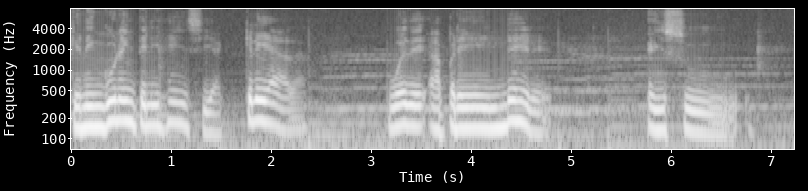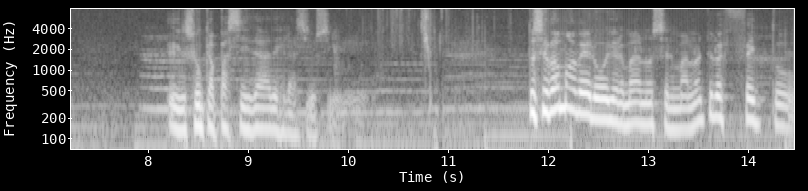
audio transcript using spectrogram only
que ninguna inteligencia creada puede aprender en su, en su capacidad de graciosidad. Entonces vamos a ver hoy, hermanos, hermanos, otro efecto,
